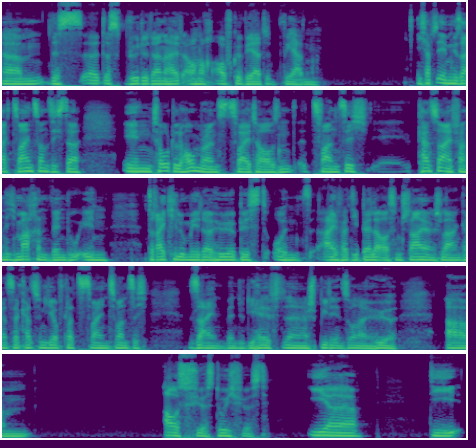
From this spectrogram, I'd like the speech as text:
Ähm, das, äh, das würde dann halt auch noch aufgewertet werden. Ich habe es eben gesagt, 22. in Total Home Runs 2020 kannst du einfach nicht machen, wenn du in drei Kilometer Höhe bist und einfach die Bälle aus dem Stadion schlagen kannst. Dann kannst du nicht auf Platz 22 sein, wenn du die Hälfte deiner Spiele in so einer Höhe ähm, ausführst, durchführst. Ihr die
